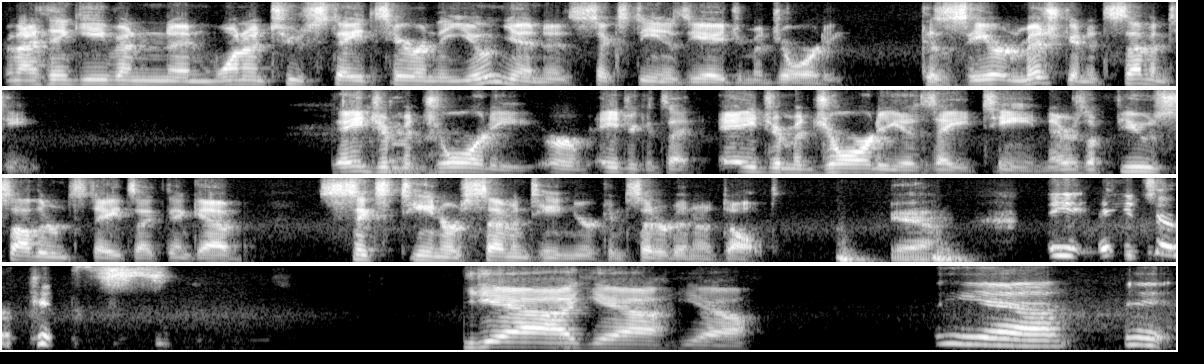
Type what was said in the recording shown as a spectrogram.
And I think even in one and two states here in the union is 16 is the age of majority. Because here in Michigan it's 17. Age of majority or age of consent, age of majority is 18. There's a few southern states I think have 16 or 17 you're considered an adult. yeah. a- Age of cons- Yeah, yeah, yeah. yeah. it-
